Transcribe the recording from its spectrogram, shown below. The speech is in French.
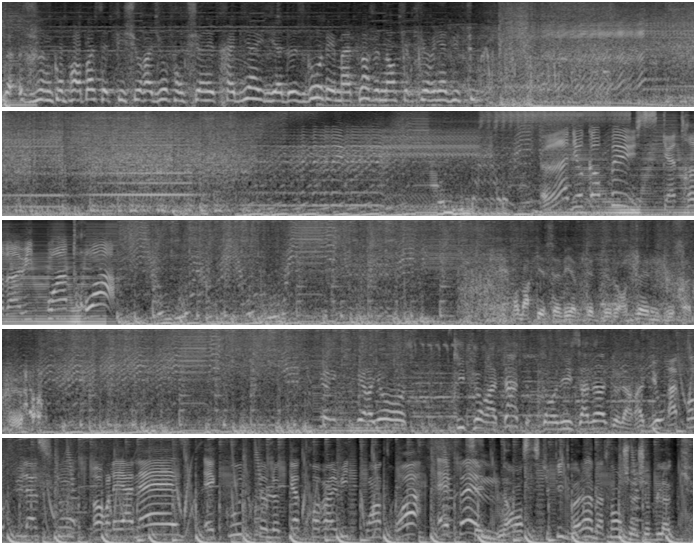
Je ne comprends pas, cette fichue radio fonctionnait très bien il y a deux secondes et maintenant je n'en tire plus rien du tout. Radio Campus 88.3 Remarquez, ça vient peut-être de l'antenne, tout simplement. Une expérience qui fera date dans les annales de la radio. La population orléanaise écoute le 88.3 FM. Non, c'est stupide, voilà, maintenant je, je bloque.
